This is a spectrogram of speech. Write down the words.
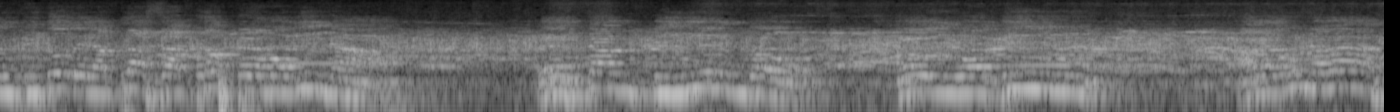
de la Plaza Próspero Molina están pidiendo que el botín haga una más.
